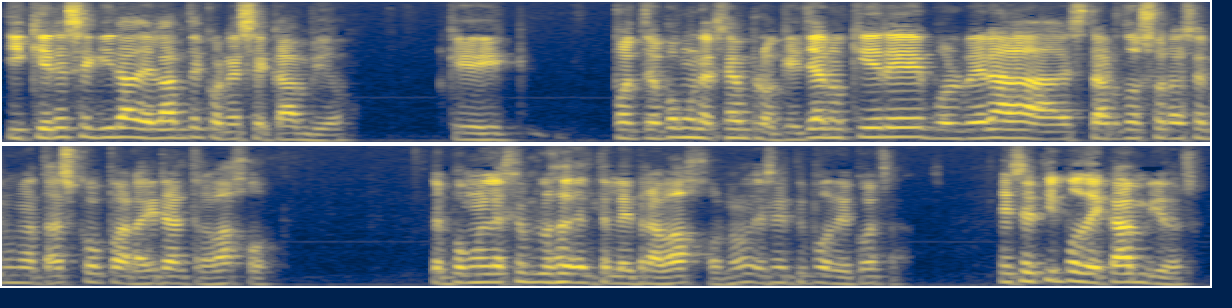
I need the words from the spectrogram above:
y quiere seguir adelante con ese cambio. Que, pues te pongo un ejemplo, que ya no quiere volver a estar dos horas en un atasco para ir al trabajo. Te pongo el ejemplo del teletrabajo, ¿no? Ese tipo de cosas. Ese tipo de cambios.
